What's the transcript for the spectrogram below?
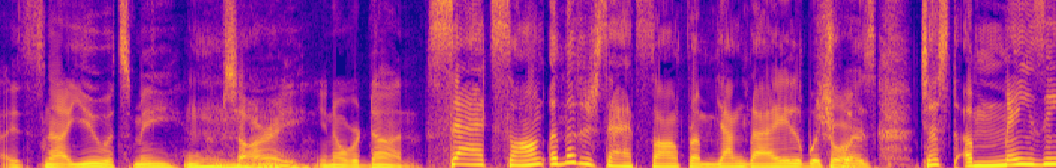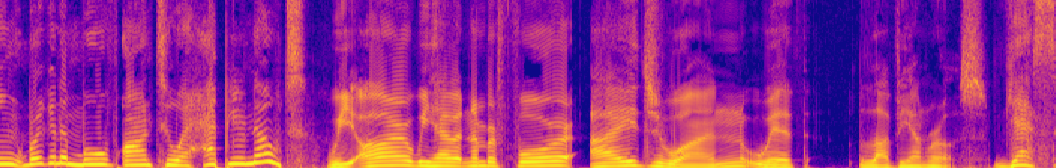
It's not you. It's me. I'm sorry. You know we're done. sad song, another sad song from Yang Da-il, which Sure. was just amazing. We're gonna move on to a happier note. We are. We have at number four, One with La Vie en Rose. Yes,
